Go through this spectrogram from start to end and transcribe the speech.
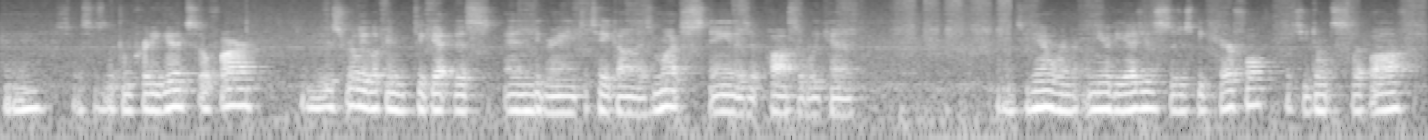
Okay, so this is looking pretty good so far. I'm just really looking to get this end grain to take on as much stain as it possibly can. Once again, we're near the edges, so just be careful that you don't slip off.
